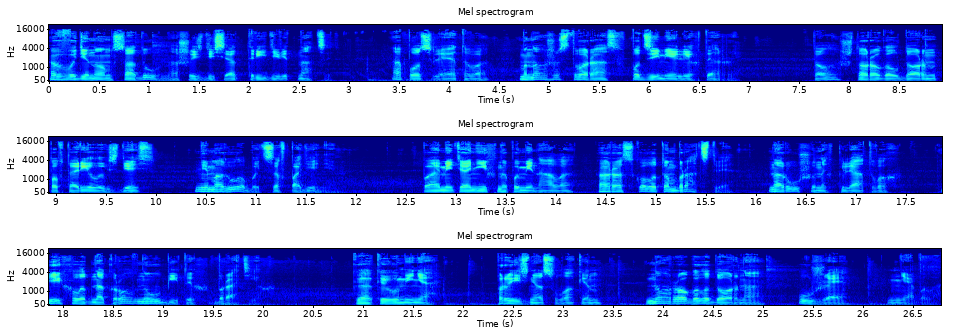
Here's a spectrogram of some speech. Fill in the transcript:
в водяном саду на 63.19, а после этого множество раз в подземельях Терры. То, что Рогалдорн повторил их здесь, не могло быть совпадением. Память о них напоминала о расколотом братстве, нарушенных клятвах и хладнокровно убитых братьях. «Как и у меня», — произнес Локин, но Рогаладорна уже не было.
